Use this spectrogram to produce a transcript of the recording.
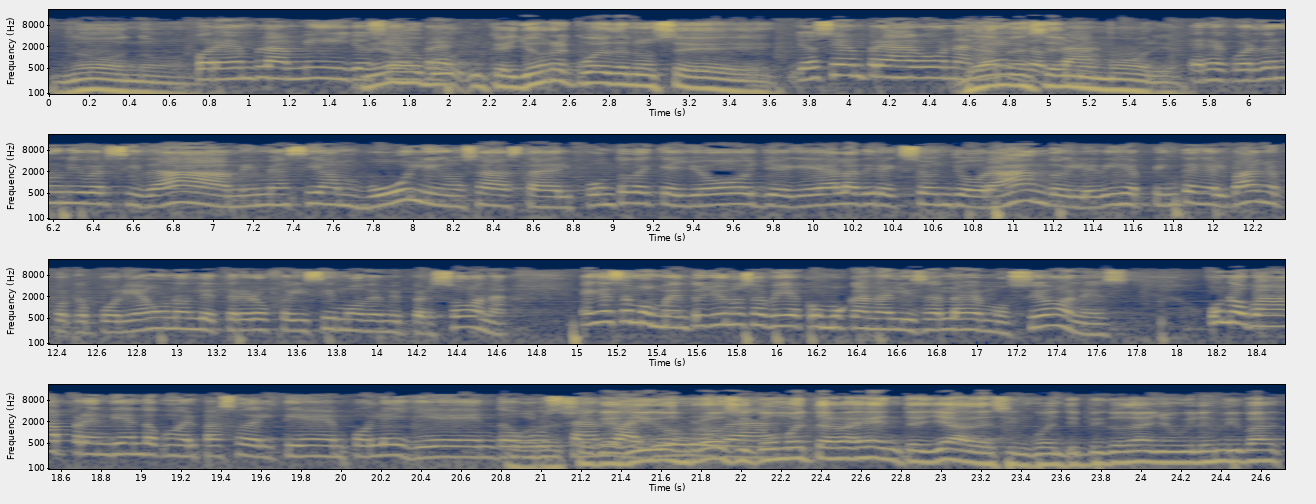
No, no. Por ejemplo, a mí, yo siempre. Que yo recuerde, no sé. Yo siempre hago una Déjame hacer memoria. Recuerdo en la universidad, a mí me hacían bullying, o sea, hasta el punto de que yo llegué a la dirección llorando y le dije, pinten el baño, porque ponían unos letreros feísimos de mi persona. En ese momento yo no sabía cómo canalizar las emociones. Uno va aprendiendo con el paso del tiempo, leyendo, Por buscando eso que digo, ayuda. Rosy, ¿cómo esta gente ya de cincuenta y pico de años, Will Smith va,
